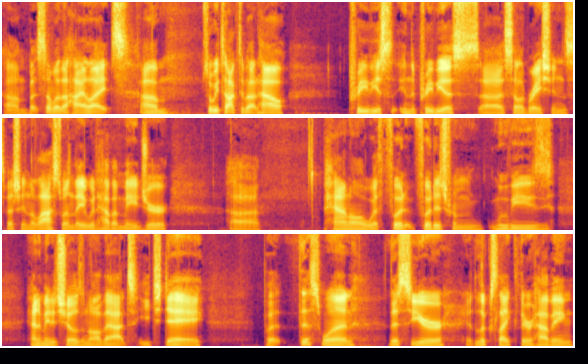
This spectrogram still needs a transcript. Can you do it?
Um, but some of the highlights. Um, so we talked about how previous in the previous uh, celebrations, especially in the last one, they would have a major uh, panel with foot, footage from movies, animated shows, and all that each day. But this one, this year, it looks like they're having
